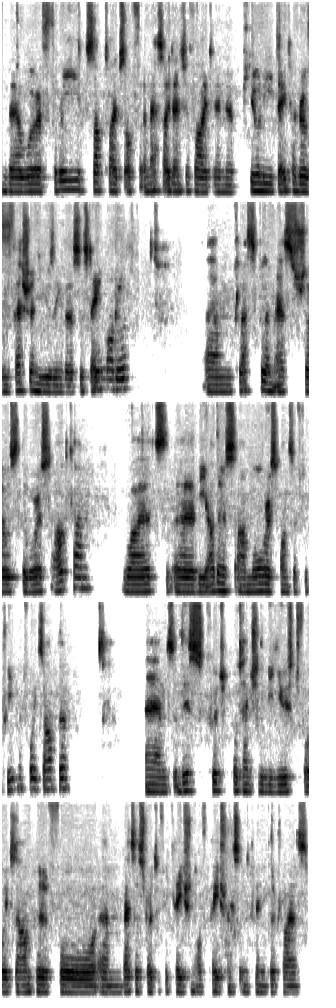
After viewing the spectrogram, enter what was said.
there were three subtypes of MS identified in a purely data-driven fashion using the SuStaIn model. Um, classical MS shows the worst outcome, whilst uh, the others are more responsive to treatment, for example. And this could potentially be used, for example, for um, better stratification of patients in clinical trials.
